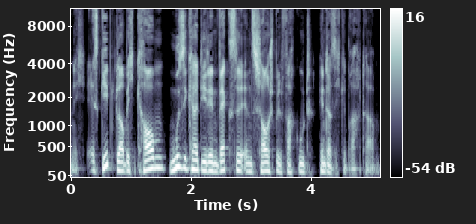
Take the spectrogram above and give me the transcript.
nicht. Es gibt, glaube ich, kaum Musiker, die den Wechsel ins Schauspielfach gut hinter sich gebracht haben.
